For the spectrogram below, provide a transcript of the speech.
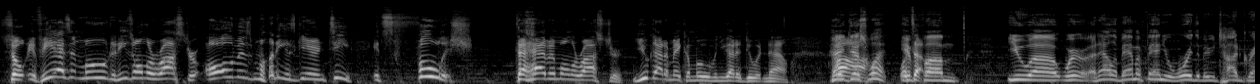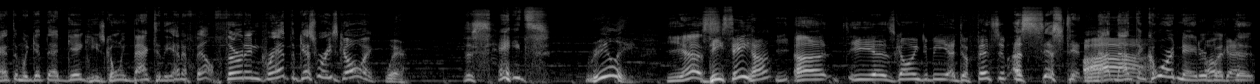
So if he hasn't moved and he's on the roster, all of his money is guaranteed. It's foolish to have him on the roster. You got to make a move and you got to do it now. Hey, Uh, guess what? What's if up? um you uh, were an Alabama fan, you're worried that maybe Todd Grantham would get that gig. He's going back to the NFL. Third in Grantham. Guess where he's going? Where? The Saints. Really? Yes. DC, huh? Uh, he is going to be a defensive assistant, not, not the Ah, coordinator, but the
